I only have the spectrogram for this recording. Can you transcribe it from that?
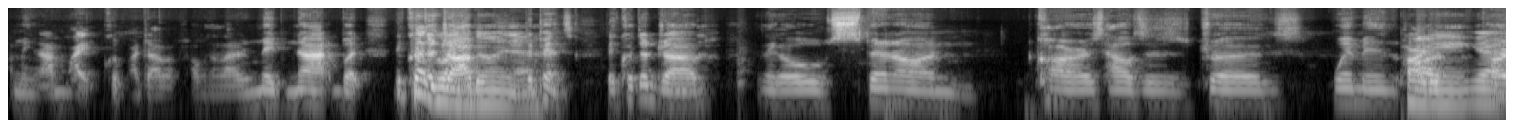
I mean, I might quit my job if I win the lottery. Maybe not, but they quit Depends their job. doing. Yeah. Depends. They quit their job and they go spend it on cars, houses, drugs, women, Partying, yeah,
